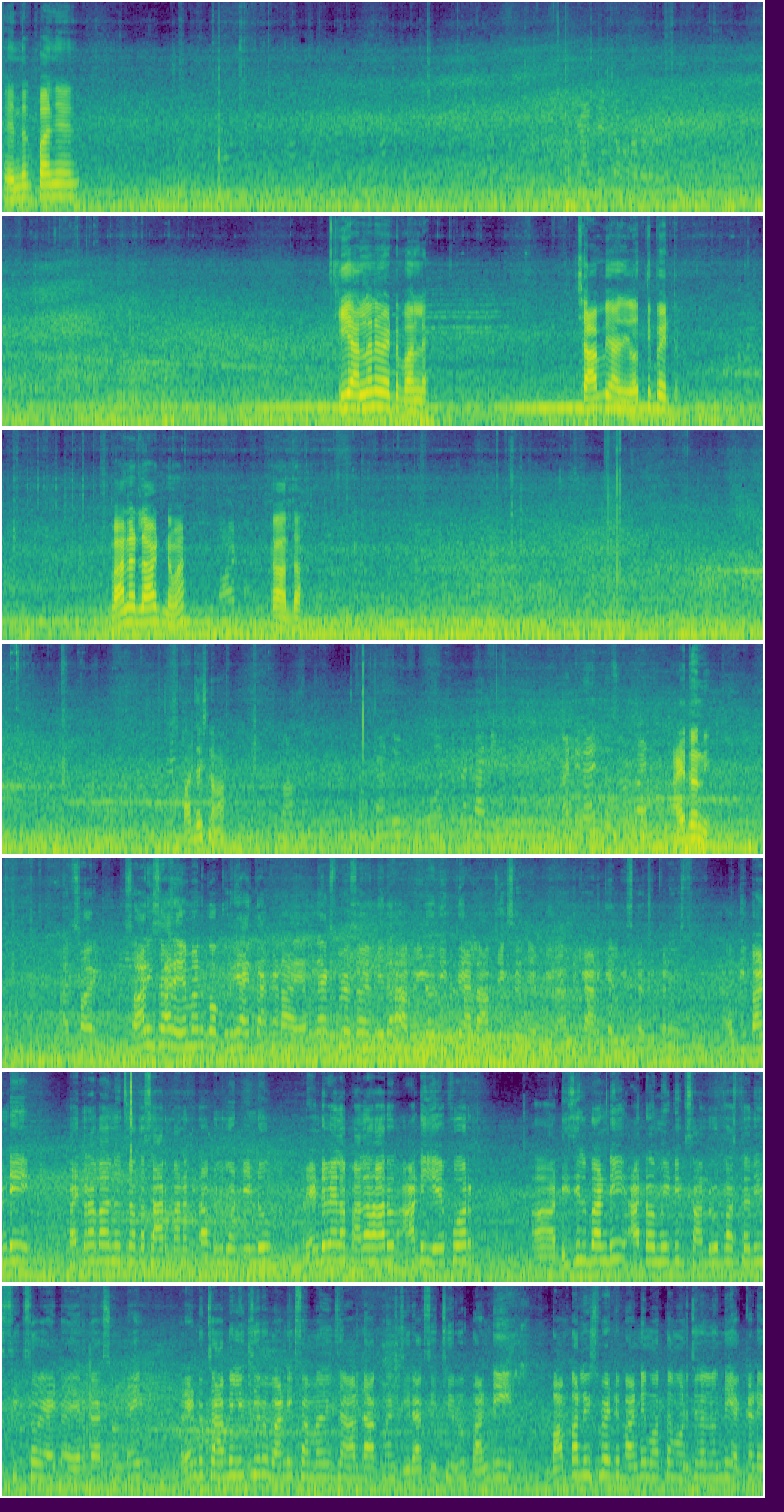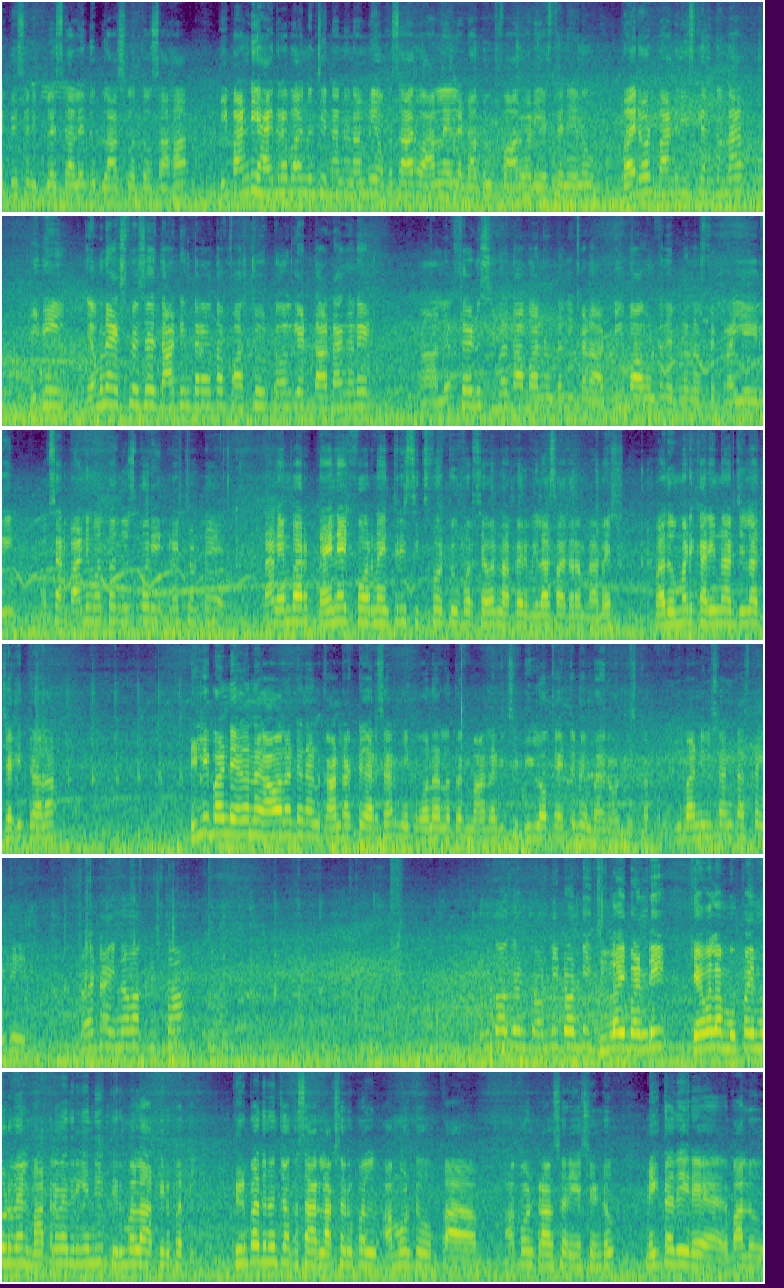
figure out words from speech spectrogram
ఎందుకు పని చేయదు కీ అందులోనే పెట్టు పనిలే చాపి అది ఒత్తి పెట్టు. బాగా లాటినావా దా పని చేసినావా? అవుతుంది సారీ. సారీ సార్ ఏమనుకోకురి అయితే అక్కడ యమునా ఎక్స్ప్రెస్ మీద వీడియో దిగితే వాళ్ళు అబ్జెక్షన్ చెప్పారు అందుకే ఆడికి వెళ్ళి తీసుకొచ్చి ఇక్కడ వేస్తుంది అది బండి హైదరాబాద్ నుంచి ఒకసారి మనకు డబ్బులు కొట్టిండు. రెండు వేల పదహారు ఆడి ఏ ఫోర్ డీజిల్ బండి ఆటోమేటిక్ సన్ రూఫ్ వస్తుంది సిక్స్ ఎయిట్ ఎయిర్ బ్యాగ్స్ ఉంటాయి. రెండు చాబీలు ఇచ్చిర్రు బండికి సంబంధించిన ఆల్ డాక్యుమెంట్స్ జిరాక్స్ ఇచ్చారు బండి బంపర్ లిస్ట్ పెట్టి బండి మొత్తం ఒరిజినల్ ఉంది. ఎక్కడ ఏపీసీ రిప్లేస్ కాలేదు. గ్లాసులతో సహా. ఈ బండి హైదరాబాద్ నుంచి నన్ను నమ్మి ఒకసారి ఆన్లైన్లో డబ్బులు ఫార్వర్డ్ చేస్తే నేను బై రోడ్ బండి తీసుకెళ్తున్నా. ఇది యమునా ఎక్స్ప్రెస్ దాటిన తర్వాత ఫస్ట్ టోల్ గేట్ దాటాగానే లెఫ్ట్ సైడ్ శివ దాబా అని ఉంటుంది. ఇక్కడ టీ బాగుంటుంది. ఎప్పుడైనా వస్తే ట్రై అయ్యి ఒకసారి బండి మొత్తం చూసుకొని ఇంట్రెస్ట్ ఉంటే నా number nine eight four nine three six four two four seven. నా పేరు విలాసాగరం రమేష్. మాది ఉమ్మడి కరీంనగర్ జిల్లా జగిత్యాల. ఢిల్లీ బండి ఏదైనా కావాలంటే నన్ను కాంటాక్ట్ గారు సార్. మీకు ఓనర్లతో మాట్లాడించి డీలోకి అయితే మేము బై రోడ్ తీసుకొస్తాం. ఈ బండి విషయానికి వస్తే ఇది Toyota Innova Crysta two thousand twenty twenty July బండి. కేవలం ముప్పై మూడు వేలు మాత్రమే తిరిగింది తిరుమల తిరుపతి. తిరుపతి నుంచి ఒకసారి లక్ష రూపాయలు అమౌంట్ అకౌంట్ ట్రాన్స్ఫర్ చేసిండు. మిగతాది రే వాళ్ళు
